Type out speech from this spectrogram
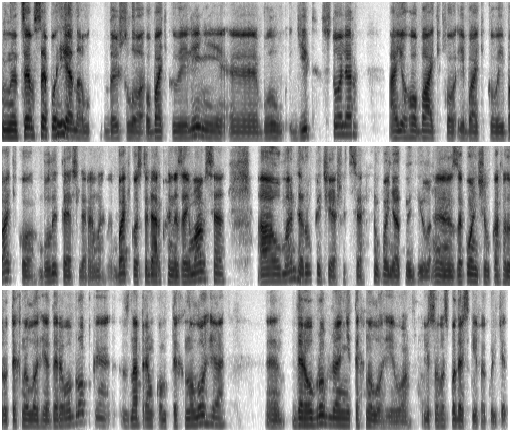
Ну, Це все по генам дійшло. По батьковій лінії е, був дід столяр, а його батько і батьковий батько були теслярами. Батько столяркою не займався, а у мене руки чешуться, понятне діло. Е, закончив кафедру технологія деревообробки з напрямком технологія е, деревооброблювані технології, о, лісогосподарський факультет.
